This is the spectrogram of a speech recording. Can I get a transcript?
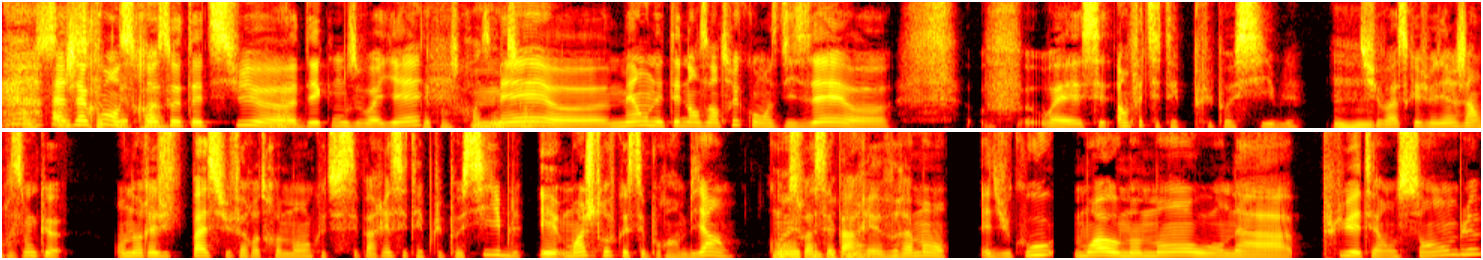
On À chaque fois, on se ressautait dessus euh, Ouais. dès qu'on se voyait. Dès qu'on se croisait une Mais, euh, mais on était dans un truc où on se disait, euh, ouais, c'est- en fait, c'était plus possible. Mhm. Tu vois ce que je veux dire? J'ai l'impression que on n'aurait juste pas su faire autrement, que de se séparer, c'était plus possible. Et moi, je trouve que c'est pour un bien qu'on Ouais, soit séparés, vraiment. Et du coup, moi, au moment où on n'a plus été ensemble,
